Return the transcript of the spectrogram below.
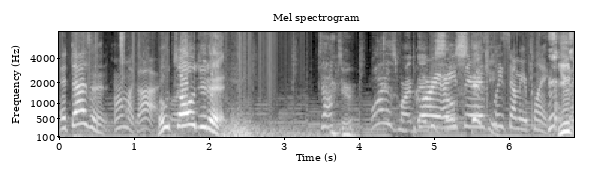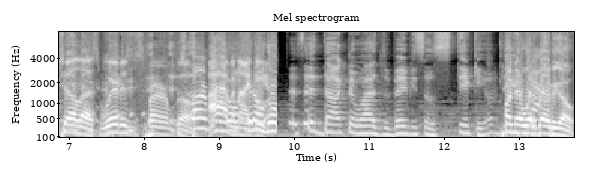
It doesn't. Oh my god. Who told you that? Doctor, why is my baby Corey, so are you serious? sticky? Please tell me you're playing. You tell us where does the sperm go? The Sperm I have don't an go- it idea. They said, "Doctor, why is the baby so sticky?" I'm Go in there where the baby go.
